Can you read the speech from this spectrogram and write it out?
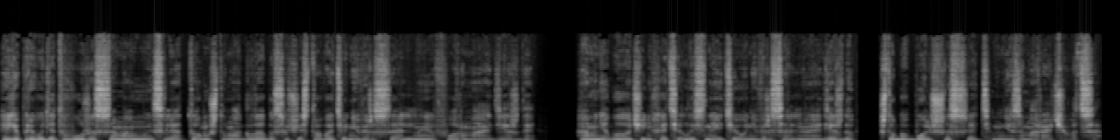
Ее приводит в ужас сама мысль о том, что могла бы существовать универсальная форма одежды. А мне бы очень хотелось найти универсальную одежду, чтобы больше с этим не заморачиваться.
